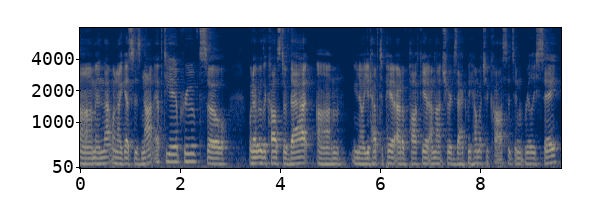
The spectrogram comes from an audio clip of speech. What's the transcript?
um, and that one I guess is not FDA approved. So whatever the cost of that, um, you know, you'd have to pay it out of pocket. I'm not sure exactly how much it costs. It didn't really say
